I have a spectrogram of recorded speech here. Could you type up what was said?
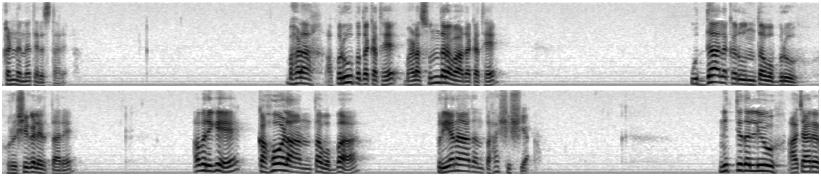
ಕಣ್ಣನ್ನು ತೆರೆಸ್ತಾರೆ. ಬಹಳ ಅಪರೂಪದ ಕಥೆ, ಬಹಳ ಸುಂದರವಾದ ಕಥೆ. ಉದ್ದಾಲಕರು ಅಂತ ಒಬ್ಬರು ಋಷಿಗಳಿರ್ತಾರೆ. ಅವರಿಗೆ ಕಹೋಳ ಅಂತ ಒಬ್ಬ ಪ್ರಿಯನಾದಂತಹ ಶಿಷ್ಯ. ನಿತ್ಯದಲ್ಲಿಯೂ ಆಚಾರ್ಯರ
